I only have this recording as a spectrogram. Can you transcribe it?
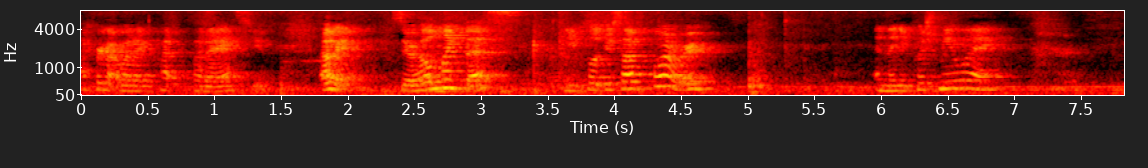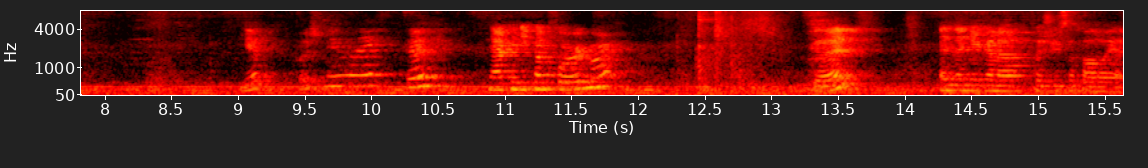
I forgot what I what I asked you. Okay, like this. You pulled yourself forward, and then you push me away. Yep, push me away. Good. Now can you come forward more? Good. And then you're gonna push yourself all the way up.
